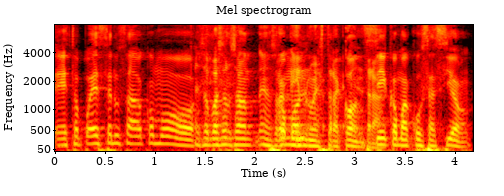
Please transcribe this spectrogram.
esto puede ser usado como, Eso puede ser usado en nuestra, como- en nuestra contra. sí, como acusación.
